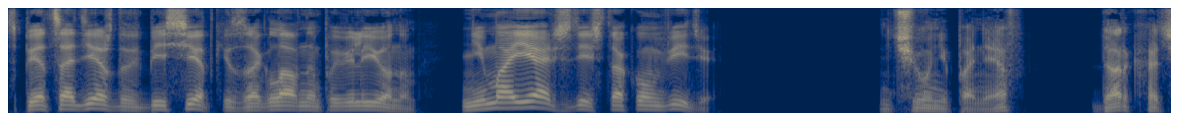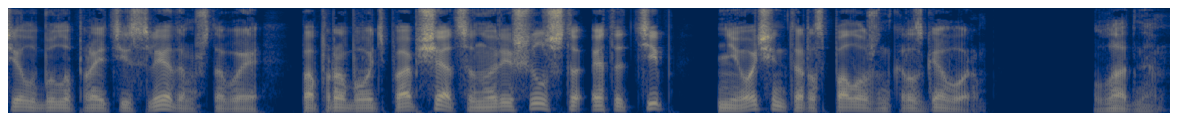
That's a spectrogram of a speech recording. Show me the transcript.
«Спецодежда в беседке за главным павильоном. Не маячь здесь в таком виде!» Ничего не поняв, Дарк хотел было пройти следом, чтобы попробовать пообщаться, но решил, что этот тип не очень-то расположен к разговорам. Ладно,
